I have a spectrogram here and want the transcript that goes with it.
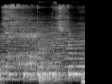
Música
